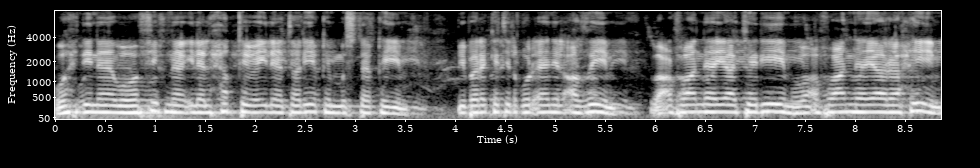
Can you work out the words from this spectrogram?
واهدنا ووفقنا إلى الحق وإلى طريق مستقيم. ببركة القرآن العظيم. واعف عنا يا كريم واعف عنا يا رحيم.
